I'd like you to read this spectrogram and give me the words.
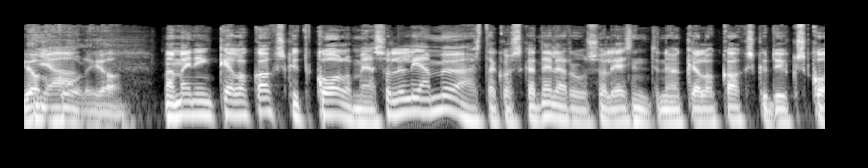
Joo, Ja mä kuulin, joo. Mä menin kello 23 ja se oli liian myöhäistä, koska Neleruus oli esiintynyt jo kello 21.30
